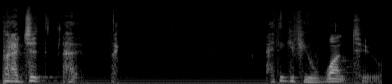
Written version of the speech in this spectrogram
but I just, I, I think if you want to,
